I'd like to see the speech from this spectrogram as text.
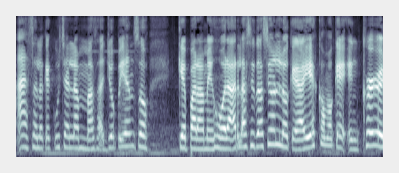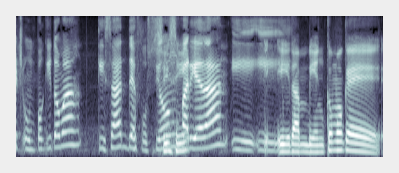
ah, eso es lo que escuchan las masas. Yo pienso que para mejorar la situación lo que hay es como que encourage un poquito más, quizás de fusión, Sí, sí. variedad y... y- Y, y también como que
